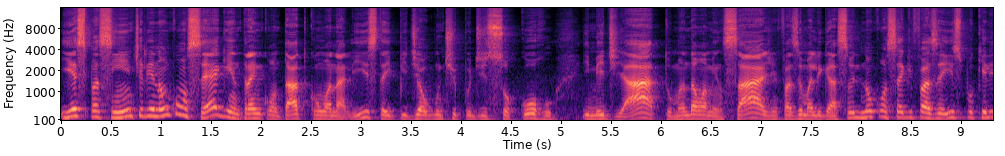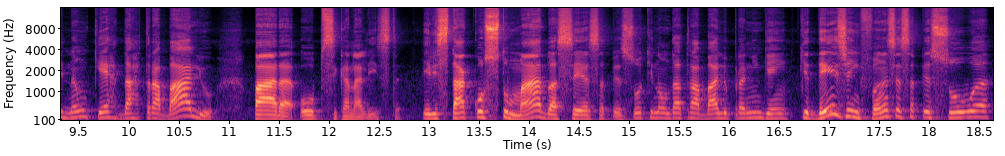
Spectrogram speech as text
e esse paciente ele não consegue entrar em contato com o analista e pedir algum tipo de socorro imediato, mandar uma mensagem, fazer uma ligação, ele não consegue fazer isso porque ele não quer dar trabalho para o psicanalista. Ele está acostumado a ser essa pessoa que não dá trabalho para ninguém, que desde a infância essa pessoa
